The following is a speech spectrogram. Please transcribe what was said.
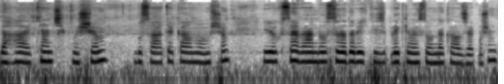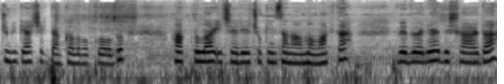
daha erken çıkmışım. Bu saate kalmamışım. Yoksa ben de o sırada bekleyip beklemek zorunda kalacakmışım. Çünkü gerçekten kalabalık oldu. Haklılar içeriye çok insan almamakta. Ve böyle dışarıda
